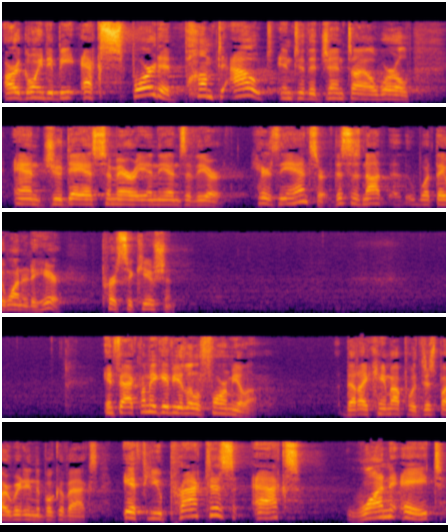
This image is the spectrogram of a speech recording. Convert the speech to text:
are going to be exported, pumped out into the Gentile world and Judea, Samaria, and the ends of the earth? Here's the answer. This is not what they wanted to hear persecution. In fact, let me give you a little formula that I came up with just by reading the book of Acts. If you practice Acts 1 8,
